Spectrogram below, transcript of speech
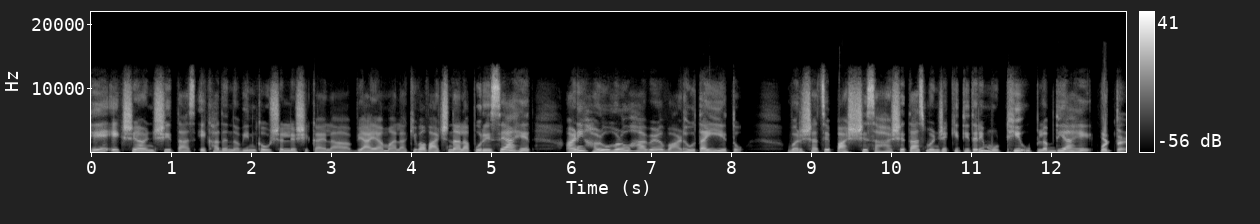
हे एकशे ऐंशी तास एखादं नवीन कौशल्य शिकायला व्यायामाला किंवा वाचनाला पुरेसे आहेत आणि हळूहळू हा वेळ वाढवताही येतो. वर्षाचे पाचशे सहाशे तास म्हणजे कितीतरी मोठी उपलब्धी आहे. पटतंय.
